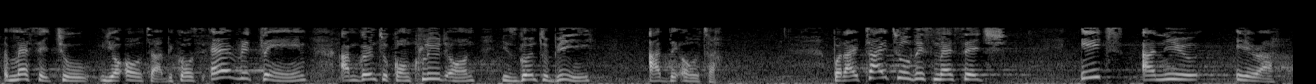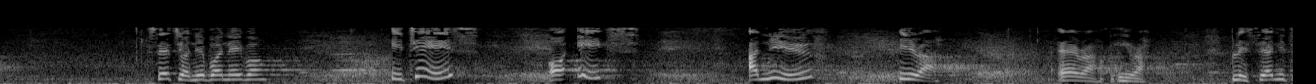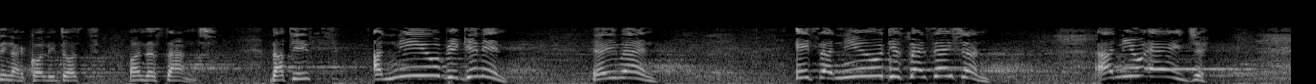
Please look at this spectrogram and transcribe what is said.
message to your altar because everything I'm going to conclude on is going to be at the altar. But I title this message, It's a New Era. Say to your neighbor, neighbor, it is or it's a new era. Era, era. Please say anything I call it, just understand. That is a new beginning. Amen. It's a new dispensation, a new age,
